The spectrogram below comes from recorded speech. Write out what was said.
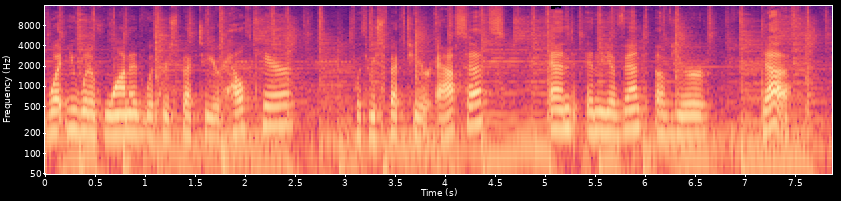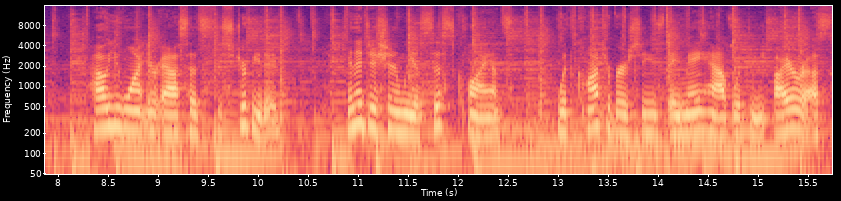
what you would have wanted with respect to your health care, with respect to your assets, and in the event of your death, how you want your assets distributed in addition, we assist clients with controversies they may have with the IRS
